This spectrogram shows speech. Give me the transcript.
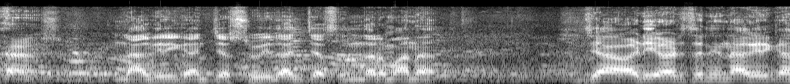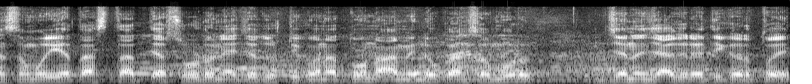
नागरिकांच्या सुविधांच्या संदर्भानं ज्या अडीअडचणी नागरिकांसमोर येत असतात त्या सोडवण्याच्या दृष्टिकोनातून आम्ही लोकांसमोर जनजागृती करतो आहे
